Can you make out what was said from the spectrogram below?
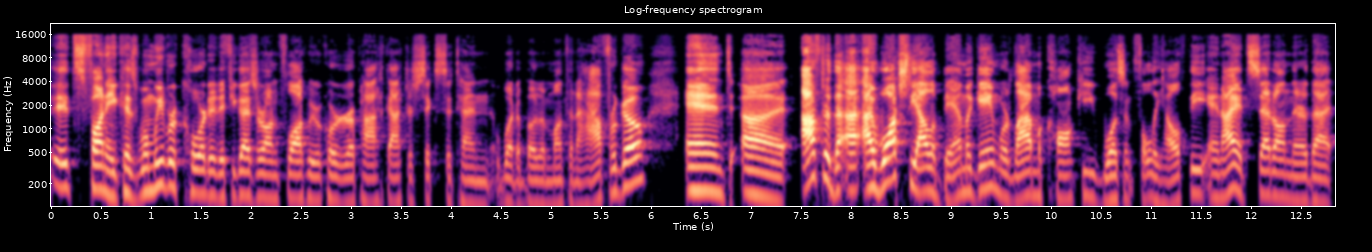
it's funny because when we recorded, if you guys are on Flock, we recorded our past after six to ten, what about a month and a half ago, and uh, after that, I watched the Alabama game where Ladd McConkey wasn't fully healthy, and I had said on there that,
